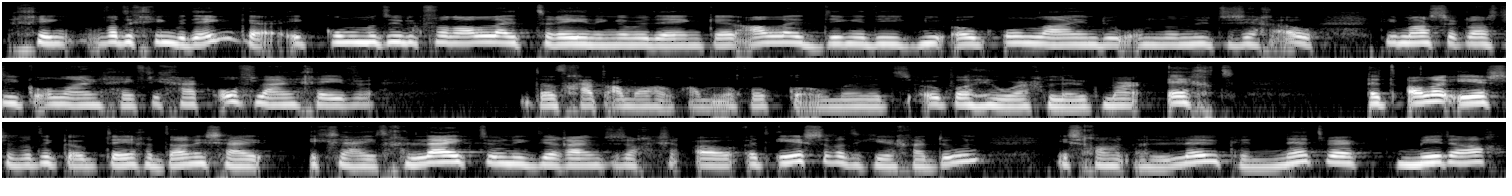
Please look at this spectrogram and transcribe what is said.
ging, wat ik ging bedenken. Ik kon natuurlijk van allerlei trainingen bedenken en allerlei dingen die ik nu ook online doe. Om dan nu te zeggen, oh, die masterclass die ik online geef, die ga ik offline geven. Dat gaat allemaal ook allemaal nog wel komen. Dat is ook wel heel erg leuk. Maar echt, het allereerste wat ik ook tegen Danny zei, ik zei het gelijk toen ik de ruimte zag. Ik zei, oh, het eerste wat ik hier ga doen, is gewoon een leuke netwerkmiddag.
